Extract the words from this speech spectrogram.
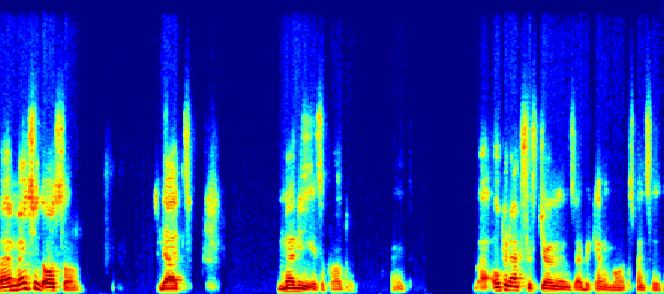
But I mentioned also that money is a problem, right? Uh, open access journals are becoming more expensive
